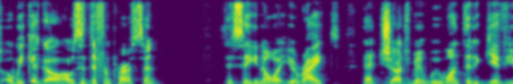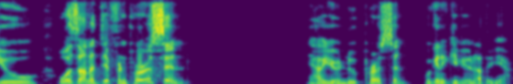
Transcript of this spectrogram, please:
a week ago. I was a different person. They say, you know what? You're right. That judgment we wanted to give you was on a different person. Now you're a new person. We're going to give you another year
